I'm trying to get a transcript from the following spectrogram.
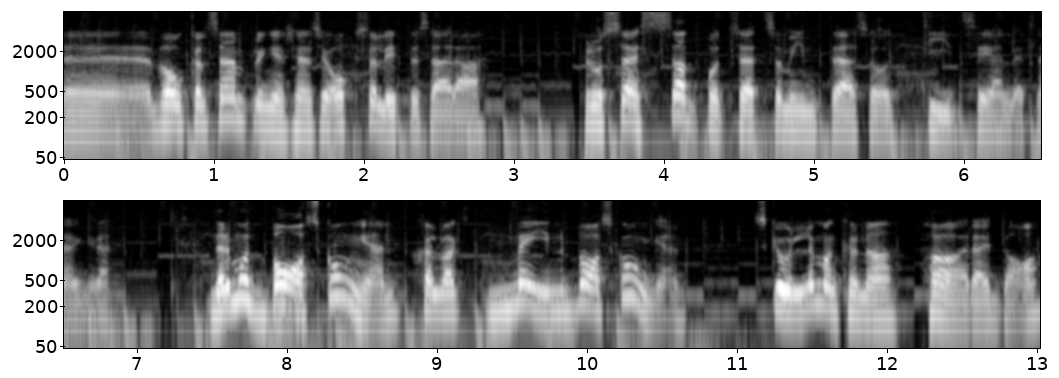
eh, vocal samplingen känns ju också lite så här eh, processad på ett sätt som inte är så tidsenligt längre. Däremot basgången, själva main basgången, skulle man kunna höra idag.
